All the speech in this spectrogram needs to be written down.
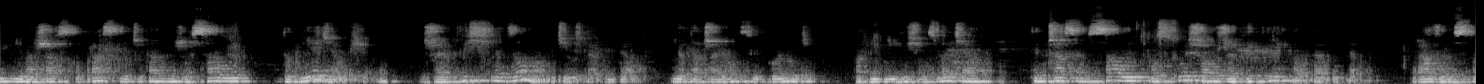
Biblii Warszawsko-Praskiej czytamy, że Saul dowiedział się, że wyśledzono gdzieś Dawida i otaczających go ludzi. A w Biblii Tysiąclecia tymczasem Saul posłyszał, że wykryto Dawida razem z,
